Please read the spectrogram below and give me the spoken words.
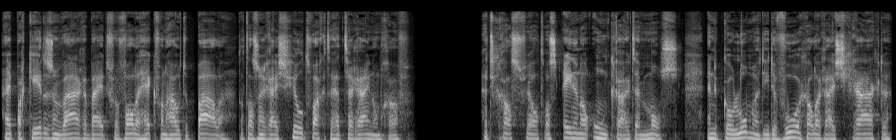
Hij parkeerde zijn wagen bij het vervallen hek van houten palen dat als een rij schildwachten het terrein omgaf. Het grasveld was een en al onkruid en mos, en de kolommen die de voorgalerij schraagden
